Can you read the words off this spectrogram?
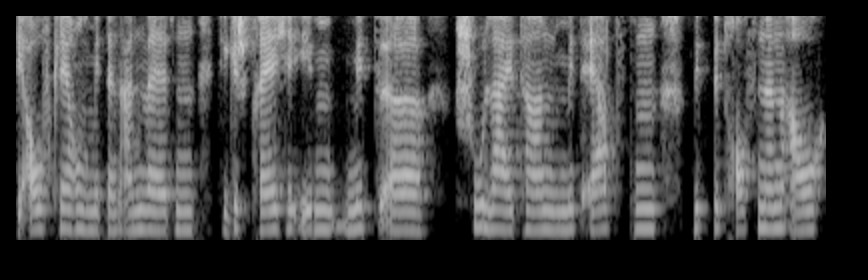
die Aufklärung mit den Anwälten, die Gespräche eben mit äh, Schulleitern, mit Ärzten, mit Betroffenen auch,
